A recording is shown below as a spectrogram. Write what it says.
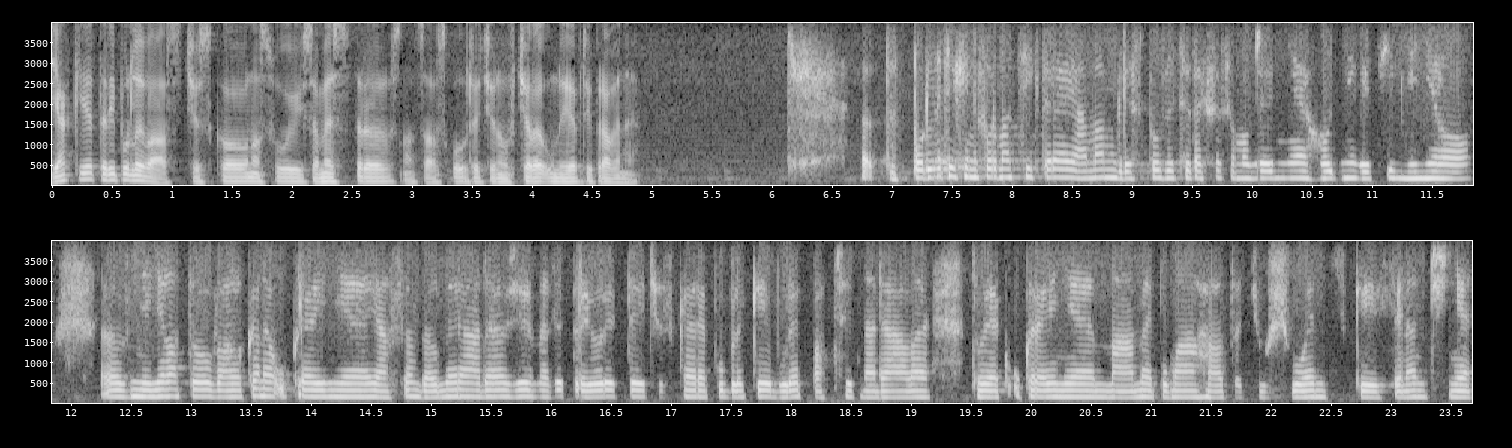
jak je tedy podle vás Česko na svůj semestr s nadsázkou řečenou v čele Unie připravené? Podle těch informací, které já mám k dispozici, tak se samozřejmě hodně věcí měnilo. Eh, změnila to válka na Ukrajině. Já jsem velmi ráda, že mezi priority České republiky bude patřit nadále to, jak Ukrajině máme pomáhat, ať už vojensky, finančně,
